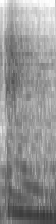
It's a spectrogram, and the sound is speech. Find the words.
Mm.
